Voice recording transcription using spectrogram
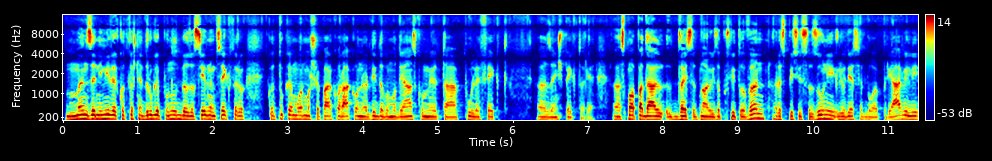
manj zanimive kot kakšne druge ponudbe v zasebnem sektorju, kot tukaj moramo še par korakov narediti, da bomo dejansko imeli ta pull efekt. Eh, za inšpektorje. Eh, smo pa dali 20 novih zaposlitev ven, razpisi so zunaj, ljudje se bodo prijavili.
